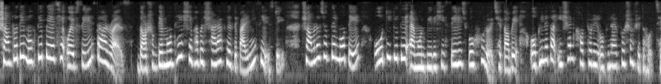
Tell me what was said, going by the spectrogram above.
সম্প্রতি মুক্তি পেয়েছে ওয়েব সিরিজ দ্য রয়্যালস। দর্শকদের মধ্যে সেভাবে সাড়া ফেলতে পারেনি সিরিজটি। সমালোচকদের মতে, ওটিটিতে এমন বিদেশি সিরিজ বহু রয়েছে, তবে অভিনেতা ঈশান খট্টরের অভিনয় প্রশংসিত হচ্ছে।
